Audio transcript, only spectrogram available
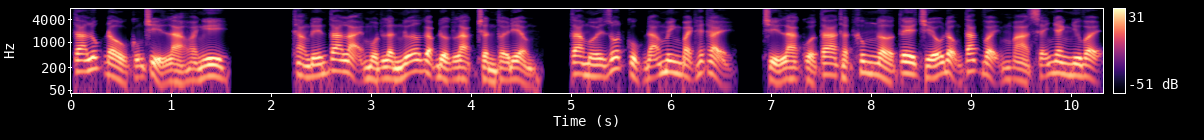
ta lúc đầu cũng chỉ là hoài nghi. Thẳng đến ta lại một lần nữa gặp được lạc trần thời điểm, ta mới rốt cục đã minh bạch hết thảy, chỉ là của ta thật không ngờ tê chiếu động tác vậy mà sẽ nhanh như vậy.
